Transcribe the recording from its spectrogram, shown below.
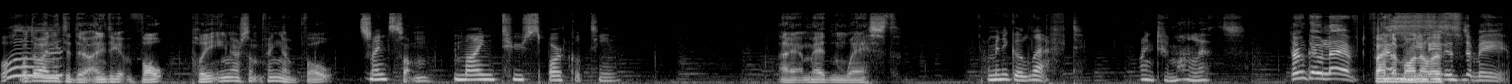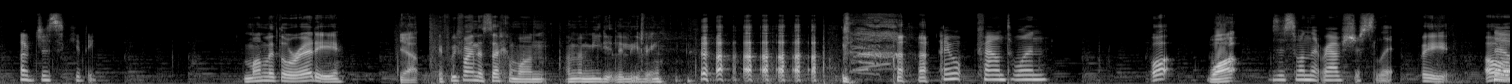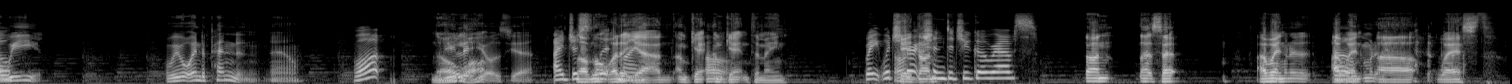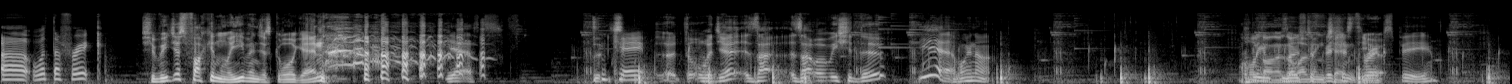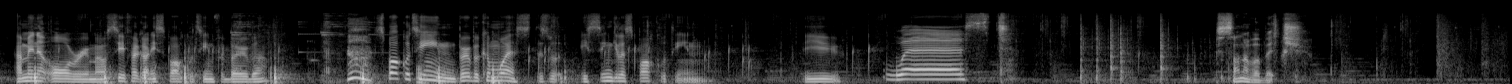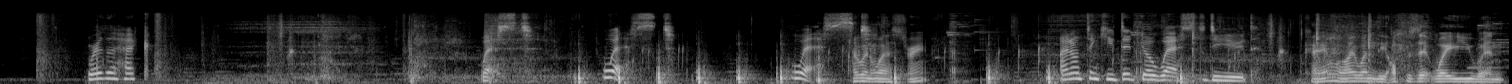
What do I need to do? I need to get vault plating or something? Or vault s- Mine's- something? Mine to Sparkletine. I am heading west. I'm gonna go left. Find two monoliths. Don't go left. Find a How can you monolith. do this to me. I'm just kidding. Monolith already. Yeah. If we find the second one, I'm immediately leaving. I found one. What? What? Is this one that Rav's just lit? Wait. Oh, No. are we are we all independent now? What? No, Have you lit what? yours yet? I just No, just I've not lit lit mine. it yet. I'm, I'm, get, Oh. I'm getting to mine. Wait, which Okay, done. direction did you go, Ravs? Done. That's it. I went. gonna I Oh. went gonna- uh, west. Uh, what the frick? Should we just fucking leave and just go again? yes. Okay. Legit? Is that is that what we should do? Yeah, why not? Hold Probably on, there's a most living efficient for here. XP. I'm in an ore room. I'll see if I got any Sparkletine for Boba. Sparkletine! Boba, come west. There's a- a singular Sparkletine. For you. West. Son of a bitch. Where the heck? West. West. West. I went west, right? I don't think you did go west, dude. Okay, well, I went the opposite way you went.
